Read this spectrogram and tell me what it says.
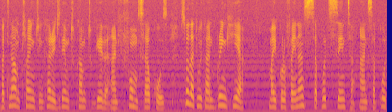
But now I'm trying to encourage them to come together and form circles so that we can bring here microfinance support center and support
